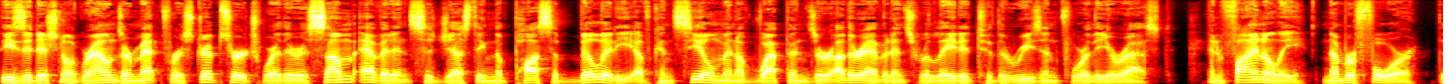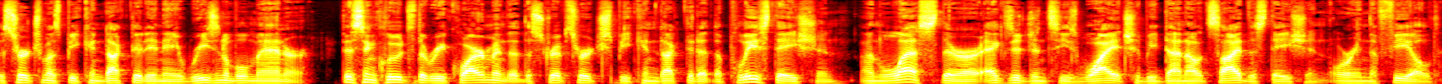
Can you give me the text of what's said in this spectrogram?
These additional grounds are met for a strip search where there is some evidence suggesting the possibility of concealment of weapons or other evidence related to the reason for the arrest. And finally, number four, the search must be conducted in a reasonable manner. This includes the requirement that the strip search be conducted at the police station unless there are exigencies why it should be done outside the station or in the field.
